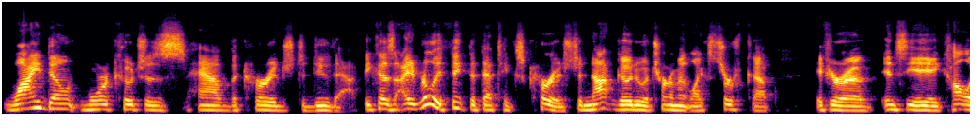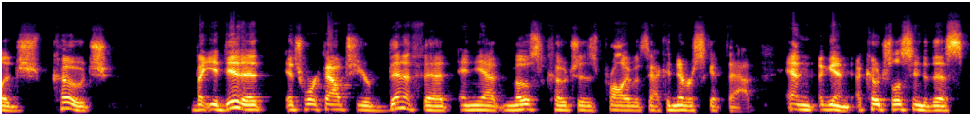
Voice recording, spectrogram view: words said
why don't more coaches have the courage to do that? Because I really think that that takes courage to not go to a tournament like Surf Cup if you're a NCAA college coach, but you did it. It's worked out to your benefit, and yet most coaches probably would say, "I could never skip that." And again, a coach listening to this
